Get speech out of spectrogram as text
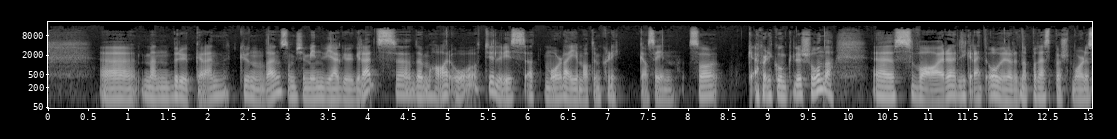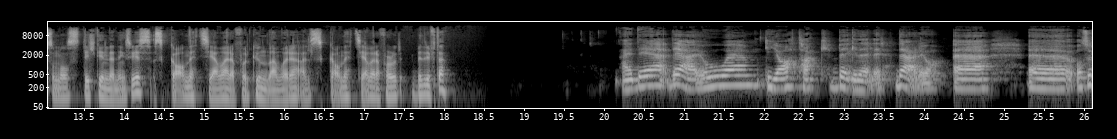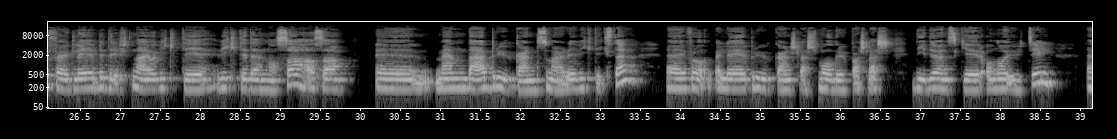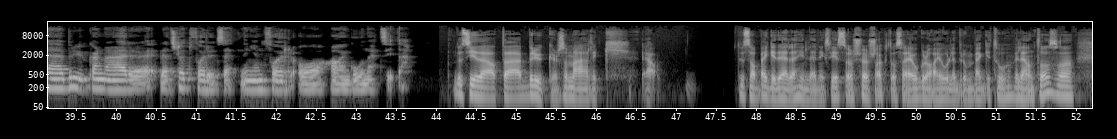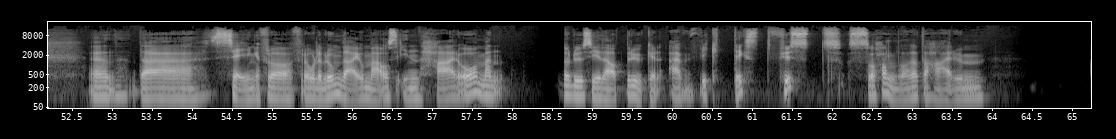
Eh, men brukeren, kunden som kommer inn via Google Ads, eh, de har òg tydeligvis et mål da, i og med at de klikker seg inn. Så hva blir konklusjonen? da? Eh, svaret like rent overordna på det spørsmålet som vi stilte innledningsvis, skal nettsida være for kundene våre, eller skal nettsida være for bedrifter? Nei, det, det, er jo ja takk, begge deler. Det er det jo. Eh, eh, og selvfølgelig, bedriften er jo viktig, viktig den også. Altså, eh, men det er brukeren som er det viktigste. Forhold, eller brukeren slash målgruppa slash de du ønsker å nå ut til. brukeren er rett og slett forutsetningen for å ha en god nettside. Du sier det at det er brukeren som er ja, Du sa begge deler innledningsvis, og sjølsagt også er jeg jo glad i Ole Brumm begge to, vil jeg anta. så Eh, det sayinget fra, fra, Ole Brumm, det er jo med oss inn her òg, men når du sier det at brukeren er viktigst først, så handler dette her om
